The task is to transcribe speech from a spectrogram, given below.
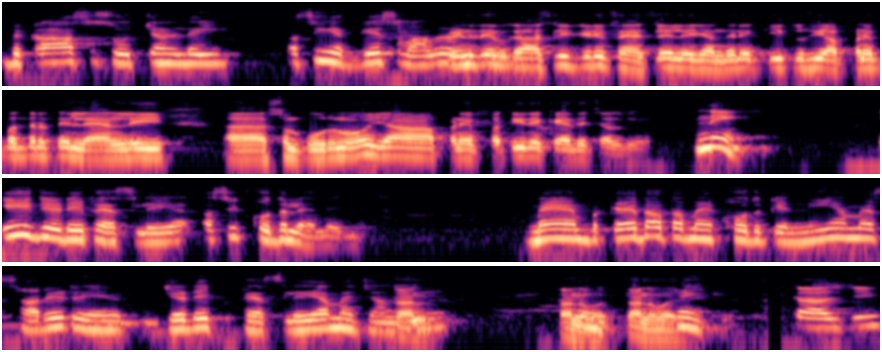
ਵਿਕਾਸ ਸੋਚਣ ਲਈ ਅਸੀਂ ਅੱਗੇ ਸਵਾਲ ਪਿੰਡ ਦੇ ਵਿਕਾਸ ਲਈ ਜਿਹੜੇ ਫੈਸਲੇ ਲਏ ਜਾਂਦੇ ਨੇ ਕੀ ਤੁਸੀਂ ਆਪਣੇ ਪੱਧਰ ਤੇ ਲੈਣ ਲਈ ਸੰਪੂਰਨ ਹੋ ਜਾਂ ਆਪਣੇ ਪਤੀ ਦੇ ਕਹਿ ਤੇ ਚੱਲਦੇ ਹੋ? ਨਹੀਂ ਇਹ ਜਿਹੜੇ ਫੈਸਲੇ ਆ ਅਸੀਂ ਖੁਦ ਲੈ ਲੈਨੇ ਆ ਮੈਂ ਬਕਾਇਦਾ ਤਾਂ ਮੈਂ ਖੁਦ ਕਹਿੰਨੀ ਆ ਮੈਂ ਸਾਰੇ ਟ੍ਰੇਨ ਜਿਹੜੇ ਫੈਸਲੇ ਆ ਮੈਂ ਜਾਂਦੀ ਧੰਨ- ਧੰਨਵਾਦ ਧੰਨਵਾਦ ਜੀ। ਥੈਂਕ ਯੂ ਕਾਲ ਜੀ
